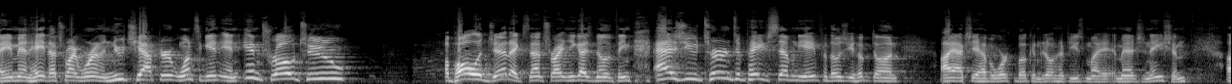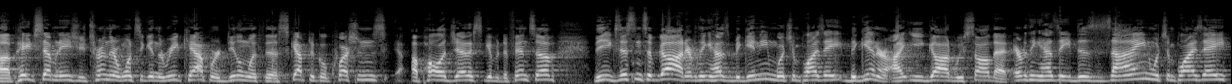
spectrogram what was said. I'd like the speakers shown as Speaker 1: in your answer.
Speaker 1: Amen. Hey, that's right. We're in a new chapter, once again, an Intro to Apologetics. That's right. And you guys know the theme. As you turn to page 78, for those of you hooked on I actually have a workbook and don't have to use my imagination. Uh, page 78, as you turn there, once again, the recap, we're dealing with the skeptical questions, apologetics, give a defense of. The existence of God. Everything has a beginning, which implies a beginner, i.e., God. We saw that. Everything has a design, which implies a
